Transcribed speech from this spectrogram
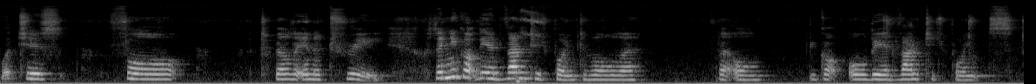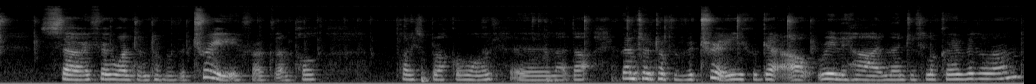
which is for to build it in a tree. Because then you've got the advantage point of all the little, you got all the advantage points. So if you went on top of a tree, for example, place a block of wood uh, like that. If you went on top of a tree, you could get out really high and then just look over the land.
